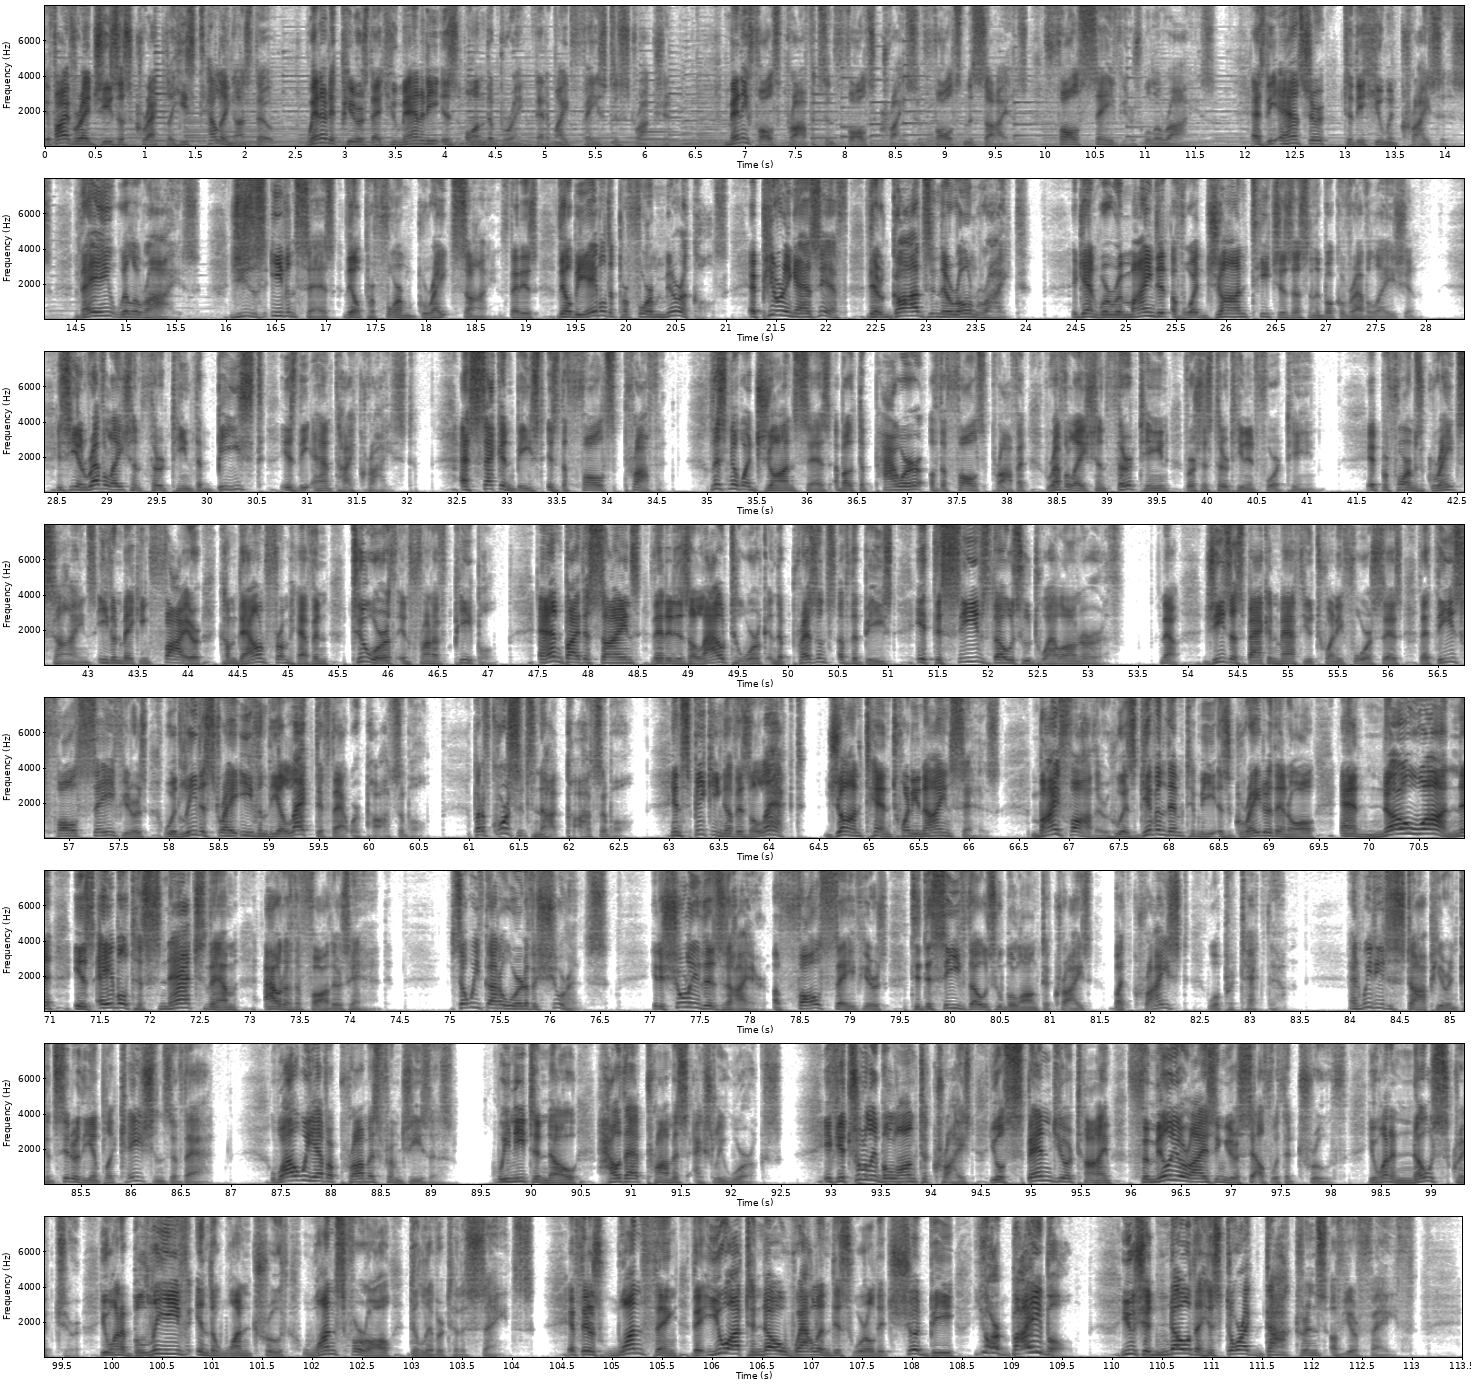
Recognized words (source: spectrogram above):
If I've read Jesus correctly, he's telling us that when it appears that humanity is on the brink, that it might face destruction, many false prophets and false Christs and false messiahs, false saviors will arise. As the answer to the human crisis, they will arise. Jesus even says they'll perform great signs. That is, they'll be able to perform miracles, appearing as if they're gods in their own right. Again, we're reminded of what John teaches us in the book of Revelation. You see, in Revelation 13, the beast is the Antichrist. A second beast is the false prophet. Listen to what John says about the power of the false prophet, Revelation 13, verses 13 and 14. It performs great signs, even making fire come down from heaven to earth in front of people. And by the signs that it is allowed to work in the presence of the beast, it deceives those who dwell on earth. Now, Jesus back in Matthew 24 says that these false saviors would lead astray even the elect if that were possible. But of course it's not possible. In speaking of his elect, John 10 29 says, My Father who has given them to me is greater than all, and no one is able to snatch them out of the Father's hand. So we've got a word of assurance. It is surely the desire of false saviors to deceive those who belong to Christ, but Christ will protect them. And we need to stop here and consider the implications of that. While we have a promise from Jesus, we need to know how that promise actually works. If you truly belong to Christ, you'll spend your time familiarizing yourself with the truth. You want to know Scripture. You want to believe in the one truth, once for all, delivered to the saints. If there's one thing that you ought to know well in this world, it should be your Bible. You should know the historic doctrines of your faith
